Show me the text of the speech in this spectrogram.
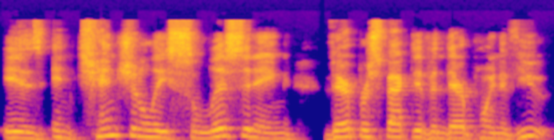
is intentionally soliciting their perspective and their point of view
